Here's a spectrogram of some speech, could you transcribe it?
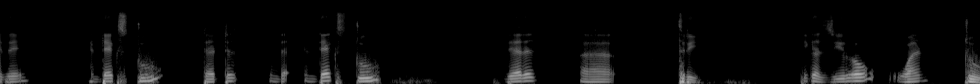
array index 2 that is in the index 2 there is uh, 3 ठीक है 0 1 2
